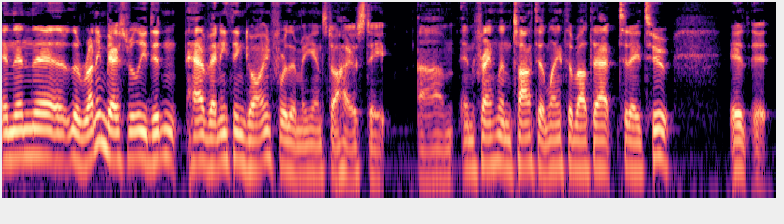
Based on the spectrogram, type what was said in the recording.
and then the the running backs really didn't have anything going for them against Ohio State. Um, and Franklin talked at length about that today too, it it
